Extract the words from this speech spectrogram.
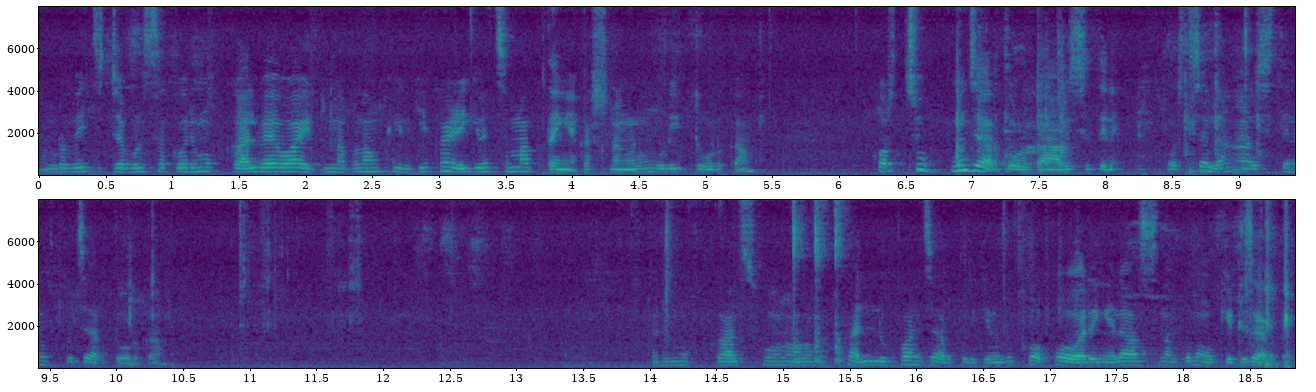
നമ്മുടെ വെജിറ്റബിൾസ് ഒക്കെ ഒരു മുക്കാൽ വേവായിട്ടുണ്ട്. അപ്പോൾ നമുക്ക് ഇതിലേക്ക് കഴുകി വെച്ച മത്തങ്ങ കഷ്ണങ്ങളും കൂടി ഇട്ട് കൊടുക്കാം. കുറച്ച് ഉപ്പും ചേർത്ത് കൊടുക്കാം ആവശ്യത്തിന്. കുറച്ചല്ല ആവശ്യത്തിന് ഉപ്പ് ചേർത്ത് കൊടുക്കാം. ഒരു മുക്കാൽ സ്പൂണോളം കല്ലുപ്പാണ് ചേർത്തിരിക്കുന്നത്. പോരെങ്കിൽ ലാസ്റ്റ് നമുക്ക് നോക്കിയിട്ട് ചേർക്കാം.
